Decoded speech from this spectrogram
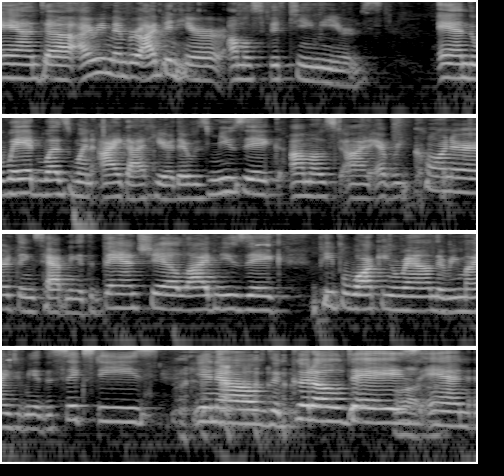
and uh, I remember I've been here almost 15 years, and the way it was when I got here, there was music almost on every corner, things happening at the band shell, live music, people walking around that reminded me of the 60s, you know, the good old days. Right. And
